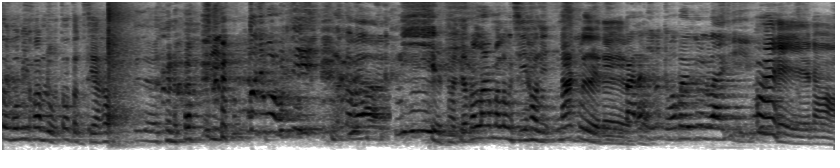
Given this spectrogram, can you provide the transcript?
ตัวบ่มีความรู้ต้องต้องเสียเฮาตัวจะบอกสิแต่ว่านี่ถ้าเกิดว่าลากมาลงสีเฮานี่นักเลยเด้ไปแล้วเดี๋ยวมันจะมาเบิร์ก็ไล่ทีไม่เนาะ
